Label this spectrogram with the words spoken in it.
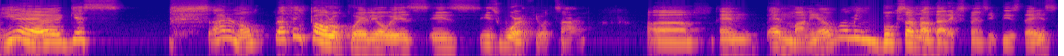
yeah, I guess I don't know. I think Paulo Coelho is is is worth your time um, and and money. I mean, books are not that expensive these days,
